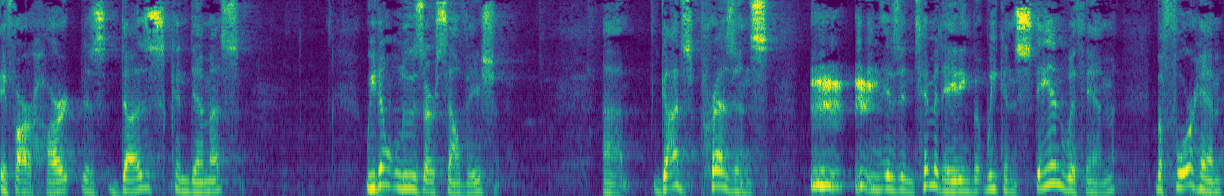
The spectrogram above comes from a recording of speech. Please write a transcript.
if our heart is, does condemn us, we don't lose our salvation. Um, God's presence is intimidating, but we can stand with Him, before Him,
